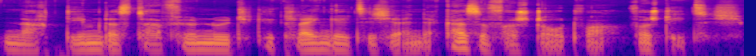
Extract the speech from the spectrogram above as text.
Nachdem das dafür nötige Kleingeld sicher in der Kasse verstaut war, versteht sich.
